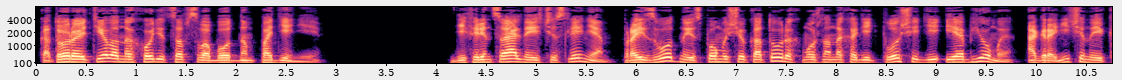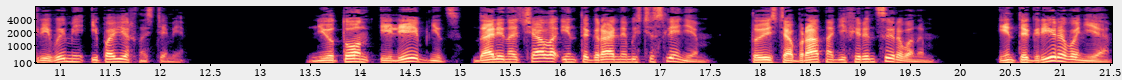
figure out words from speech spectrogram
которое тело находится в свободном падении. Дифференциальные исчисления – производные, с помощью которых можно находить площади и объемы, ограниченные кривыми и поверхностями. Ньютон и Лейбниц дали начало интегральным исчислениям, то есть обратно дифференцированным. Интегрирование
